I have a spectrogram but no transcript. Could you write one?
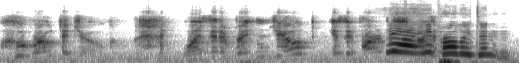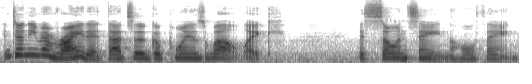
Who wrote the joke? Was it a written joke? Is it part of the Yeah, he probably didn't didn't even write it. That's a good point as well. Like it's so insane the whole thing.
